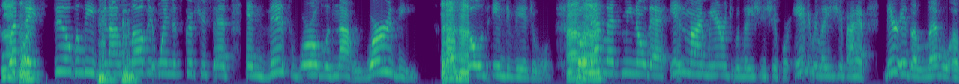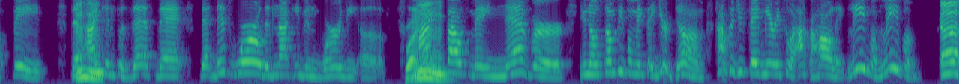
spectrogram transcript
but they still believed. And I love it when the scripture says, And this world was not worthy of Uh-huh. those individuals. So Uh-huh. that lets me know that in my marriage relationship or any relationship I have, there is a level of faith that I Mhm. can possess that that this world is not even worthy of. Right. My Mm. spouse may never, you know, some people may say, You're dumb. How could you stay married to an alcoholic? Leave him, leave him. Uh,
